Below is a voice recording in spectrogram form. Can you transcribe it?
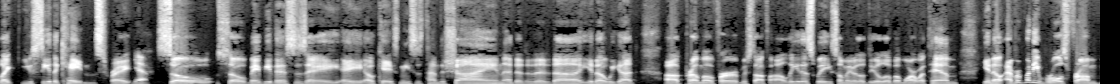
Like you see the cadence, right? Yeah. So, so maybe this is a a okay, it's Nese's time to shine. Da, da, da, da, da. You know, we got a promo for Mustafa Ali this week, so maybe they'll do a little bit more with him. You know, everybody rolls from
